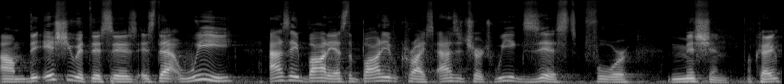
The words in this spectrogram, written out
um, the issue with this is, is that we, as a body, as the body of Christ, as a church, we exist for mission, okay?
